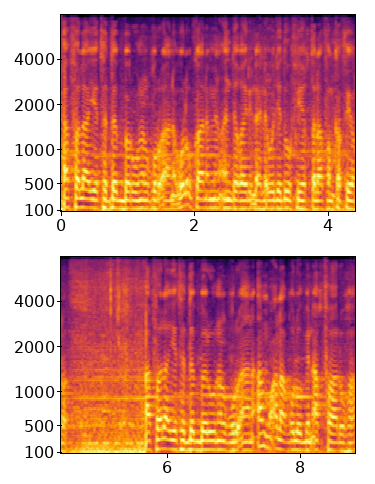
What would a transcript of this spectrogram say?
أفلا يتدبرون القرآن ولو كان من عند غير الله لوجدوا فيه اختلافا كثيرا. أفلا يتدبرون القرآن أم على قلوب أقفالها؟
